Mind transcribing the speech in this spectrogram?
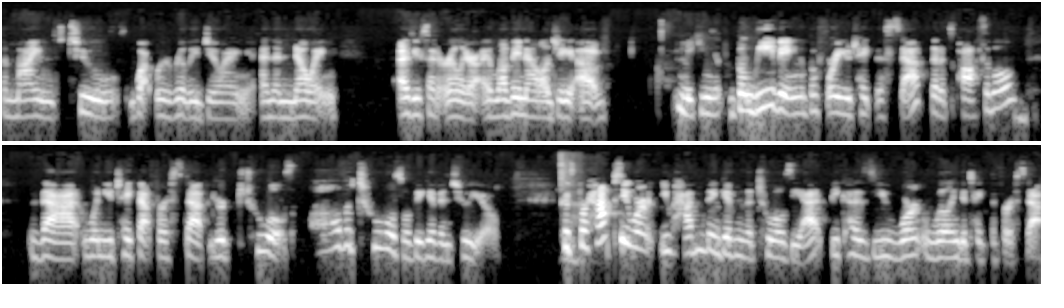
the mind to what we're really doing and then knowing, as you said earlier, I love the analogy of making believing before you take the step that it's possible that when you take that first step your tools all the tools will be given to you. Because perhaps you weren't you haven't been given the tools yet because you weren't willing to take the first step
